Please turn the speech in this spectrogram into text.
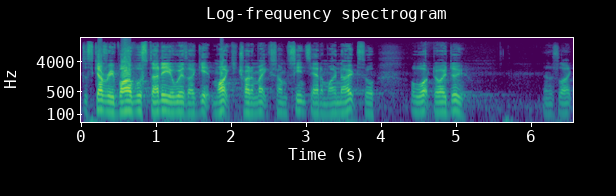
Discovery Bible study or whether I get Mike to try to make some sense out of my notes, or, or what do I do? And it's like,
